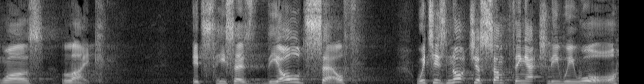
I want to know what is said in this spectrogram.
was like. It's, he says, the old self, which is not just something actually we wore,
